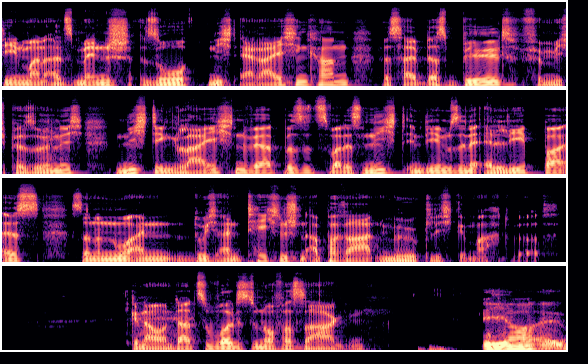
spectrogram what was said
den man als Mensch so nicht erreichen kann, weshalb das Bild für mich persönlich nicht den gleichen Wert besitzt, weil es nicht in dem Sinne erlebbar ist, sondern nur ein durch einen technischen Apparat möglich gemacht wird. Genau, und dazu wolltest du noch was sagen. Ja, äh,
